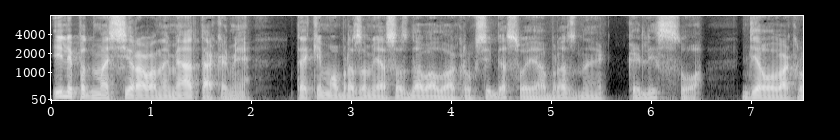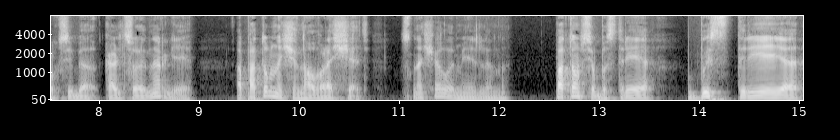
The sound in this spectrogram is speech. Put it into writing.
или под массированными атаками. Таким образом я создавал вокруг себя своеобразное колесо, делал вокруг себя кольцо энергии, а потом начинал вращать. Сначала медленно, потом все быстрее, быстрее,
